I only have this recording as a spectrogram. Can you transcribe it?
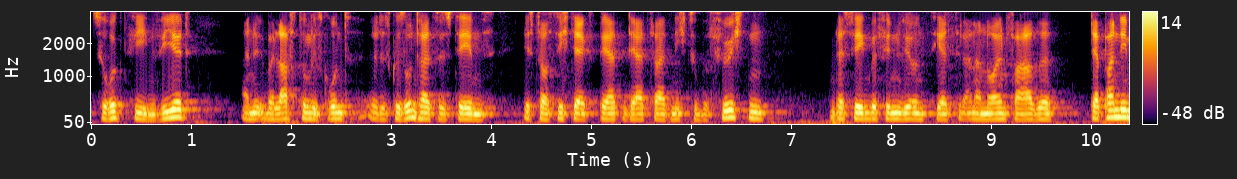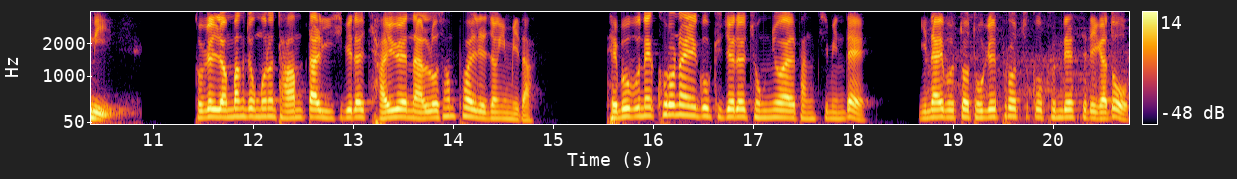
zurückziehen wird. Eine Überlastung des, Grund, des Gesundheitssystems ist aus Sicht der Experten derzeit nicht zu befürchten. Und deswegen befinden wir uns jetzt in einer neuen Phase der Pandemie. 독일 연방 정부는 다음 달 20일을 자유의 날로 선포할 예정입니다. 대부분의 코로나19 규제를 종료할 방침인데 이날부터 독일 프로축구 분데스리가도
